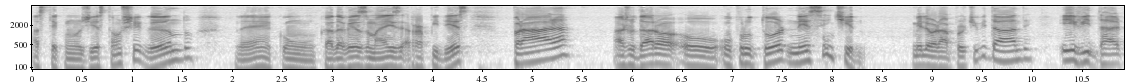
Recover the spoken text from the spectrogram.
As tecnologias estão chegando, né, com cada vez mais rapidez para ajudar o, o, o produtor nesse sentido. Melhorar a produtividade, evitar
